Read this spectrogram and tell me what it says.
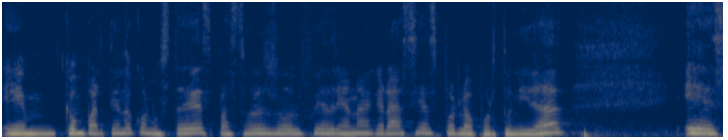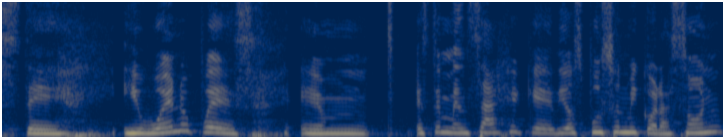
Em, compartiendo con ustedes, pastores Rodolfo y Adriana, gracias por la oportunidad. Este, y bueno, pues em, este mensaje que Dios puso en mi corazón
